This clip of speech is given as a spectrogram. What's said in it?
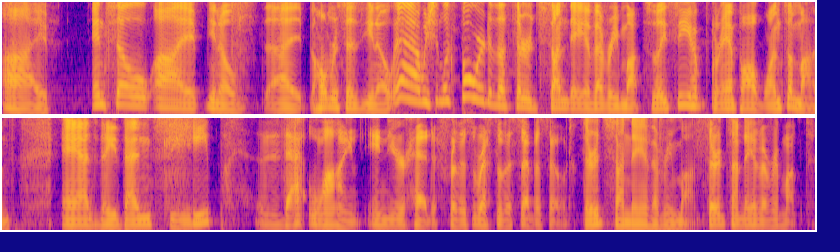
Uh, and so, uh, you know, uh, Homer says, you know, yeah, we should look forward to the third Sunday of every month. So they see Grandpa once a month, and they then see Keep that line in your head for the rest of this episode. third Sunday of every month. Third Sunday of every month.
